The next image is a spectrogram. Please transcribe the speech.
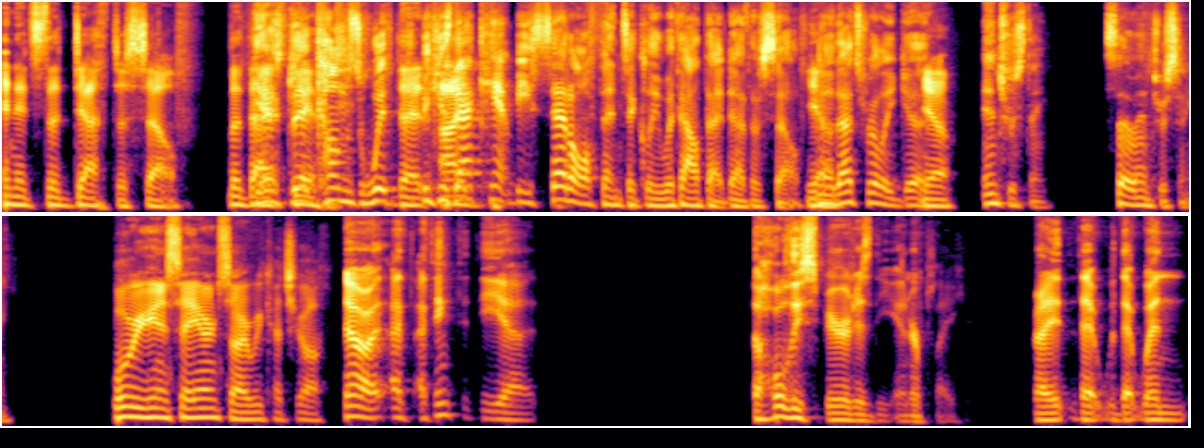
And it's the death to self. That, that yes, that comes with that because I- that can't be said authentically without that death of self. Yeah. No, that's really good. Yeah. Interesting. So interesting. What were you going to say, Aaron? Sorry, we cut you off. No, I, I think that the uh, the Holy Spirit is the interplay here, right? That that when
